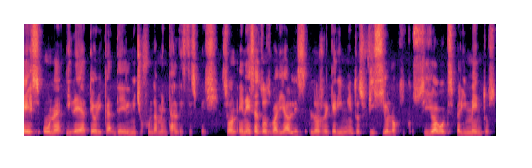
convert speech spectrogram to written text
es una idea teórica del nicho fundamental de esta especie. Son en esas dos variables los requerimientos fisiológicos. Si yo hago experimentos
